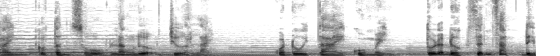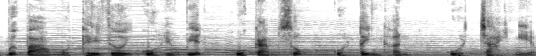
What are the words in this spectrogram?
thanh có tần số năng lượng chữa lành. Qua đôi tai của mình, tôi đã được dẫn dắt để bước vào một thế giới của hiểu biết, của cảm xúc, của tinh thần, của trải nghiệm.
